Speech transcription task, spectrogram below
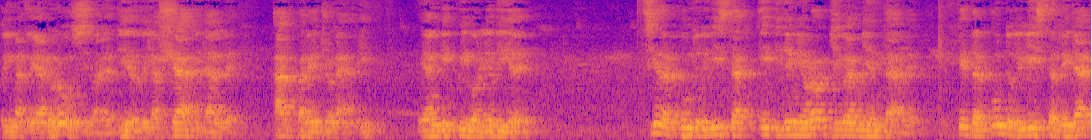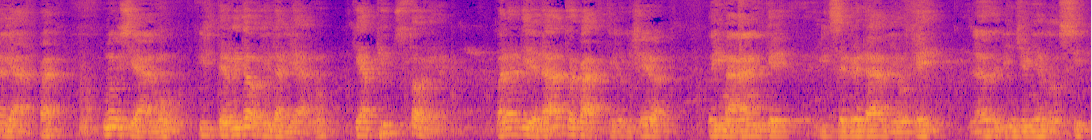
prima Adriano Rossi, vale a dire rilasciati dalle ARPA regionali, e anche qui voglio dire, sia dal punto di vista epidemiologico e ambientale che dal punto di vista dei dati ARPA, noi siamo il territorio italiano che ha più storia, vale a dire da altre parti, lo diceva prima anche il segretario e dell'ingegner Rossi,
